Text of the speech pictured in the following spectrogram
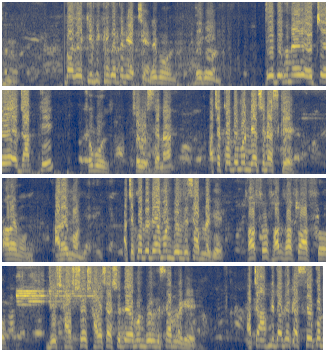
ধন্যবাদ। বাজারে কি বিক্রি করতে নিচ্ছেন দেখুন বেগুন। যে বেগুনের হচ্ছে জাত কি সবুজ। সবুজ তাই না? আচ্ছা কত মন নিয়েছেন আজকে? আড়াই মন। আড়াই মন। আচ্ছা কত টাকা মন বলতেছে আপনাকে? সাতশো সাড়ে সাতশো আটশো। যে সাতশো সাড়ে সাতশো টাকা মন বলতেছে আপনাকে। আচ্ছা আপনি তাদের কাছ থেকে কত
